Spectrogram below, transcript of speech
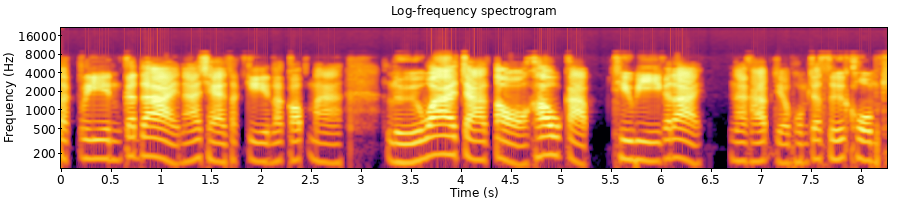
สกรีนก็ได้นะ แชร์สกรีนแล้วก๊อปมา หรือว่าจะต่อเข้ากับทีวีก็ได้นะครับ เดี๋ยวผมจะซื้อโคมแค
